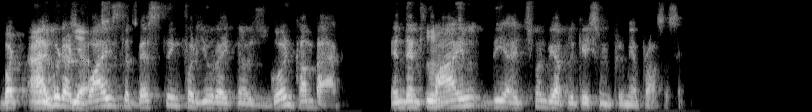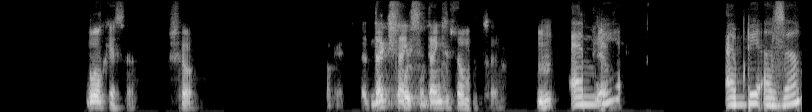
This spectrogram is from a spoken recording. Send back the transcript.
But and, I would advise yeah. the best thing for you right now is go and come back and then mm. file the H1B application in premium processing. Okay, sir. Sure. Okay. Next thank, person. Thank you so much, sir. Mm-hmm. MD, yeah. MD Azam.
